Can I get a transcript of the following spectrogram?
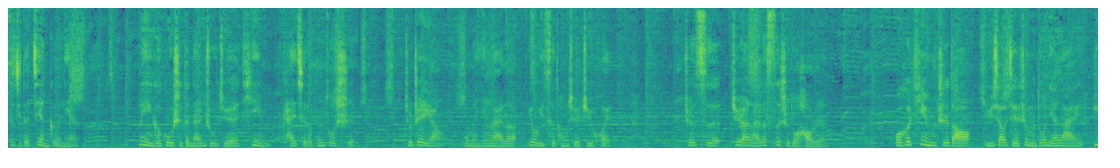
自己的间隔年。另一个故事的男主角 Tim 开启了工作室，就这样，我们迎来了又一次同学聚会，这次居然来了四十多号人。我和 Tim 知道，于小姐这么多年来一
